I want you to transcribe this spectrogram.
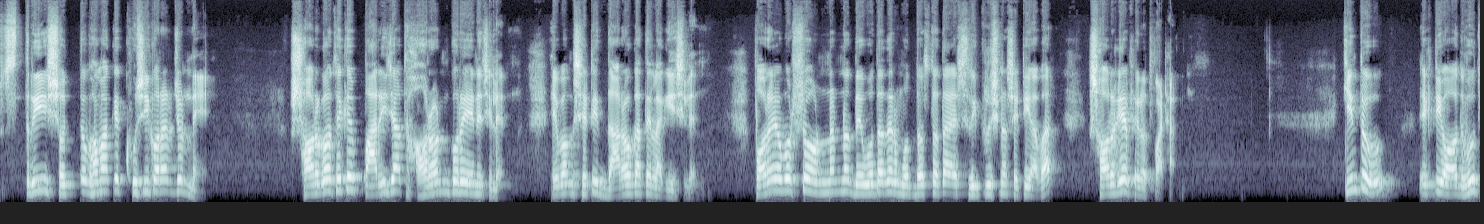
স্ত্রী সত্যভামাকে খুশি করার জন্যে স্বর্গ থেকে পারিজাত হরণ করে এনেছিলেন এবং সেটি দ্বারকাতে লাগিয়েছিলেন। পরে অবশ্য অন্যান্য দেবতাদের মধ্যস্থতায় শ্রীকৃষ্ণ সেটি আবার স্বর্গে ফেরত পাঠান। কিন্তু একটি অদ্ভুত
